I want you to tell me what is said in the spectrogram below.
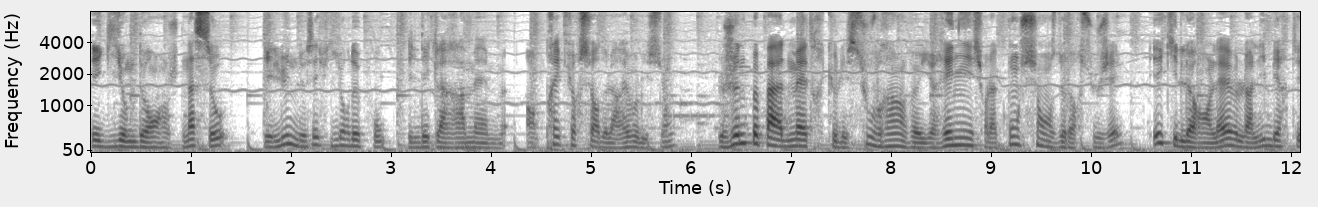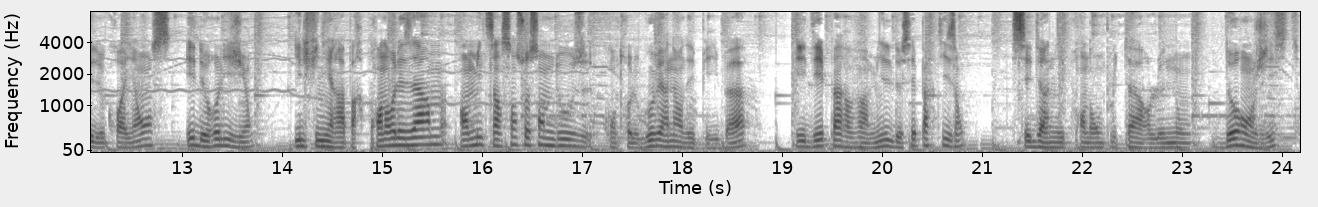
et Guillaume d'Orange Nassau est l'une de ses figures de proue. Il déclarera même, en précurseur de la Révolution, Je ne peux pas admettre que les souverains veuillent régner sur la conscience de leurs sujets et qu'ils leur enlèvent leur liberté de croyance et de religion. Il finira par prendre les armes en 1572 contre le gouverneur des Pays-Bas, aidé par 20 000 de ses partisans. Ces derniers prendront plus tard le nom d'orangistes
